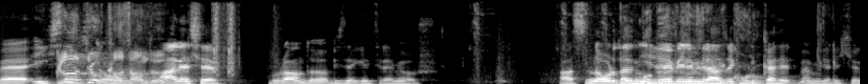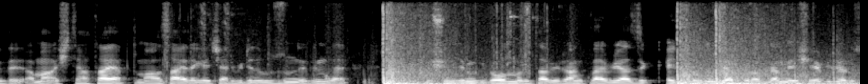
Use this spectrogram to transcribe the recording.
Ve ilk Gladio kazandı. Maalesef bu roundu bize getiremiyor. Aslında orada Ninja'ya benim birazcık koru. dikkat etmem gerekirdi. Ama işte hata yaptım. Asayda geçer biri de uzun dedim de. Düşündüğüm gibi olmadı tabi. Ranklar birazcık elit olunca problem yaşayabiliyoruz.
